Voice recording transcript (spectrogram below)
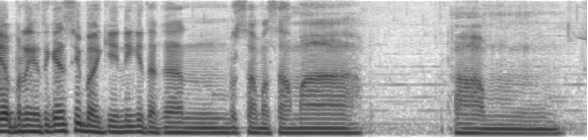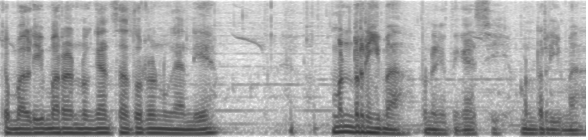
Ya, kasih pagi ini kita akan bersama-sama um, kembali merenungkan satu renungan ya. Menerima, kasih, menerima.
